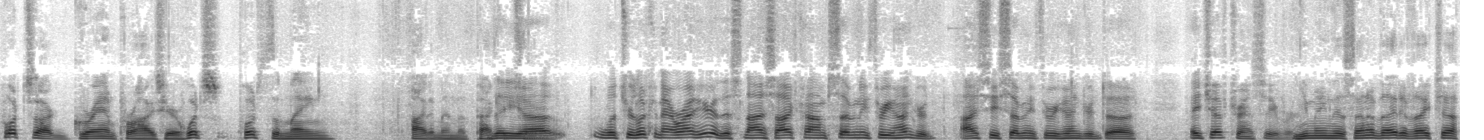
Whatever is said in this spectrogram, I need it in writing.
What's our grand prize here? What's what's the main item in the package? The uh, what you're looking at right here, this nice ICOM 7300, IC 7300 uh, HF transceiver. you mean this innovative HF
